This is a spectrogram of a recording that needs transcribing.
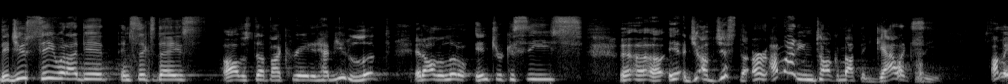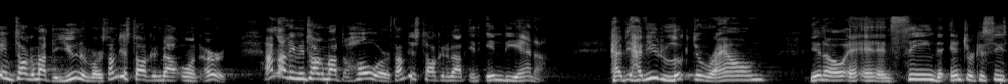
Did you see what I did in six days? All the stuff I created? Have you looked at all the little intricacies uh, uh, uh of just the earth? I'm not even talking about the galaxy. I'm not even talking about the universe. I'm just talking about on earth. I'm not even talking about the whole earth. I'm just talking about in Indiana. Have you, have you looked around, you know, and, and seen the intricacies?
